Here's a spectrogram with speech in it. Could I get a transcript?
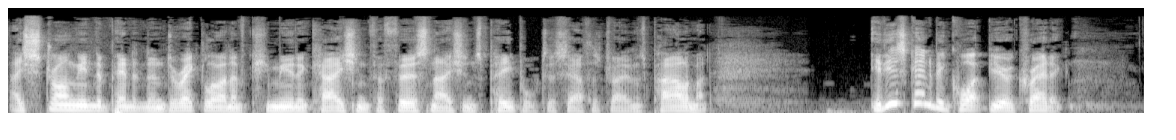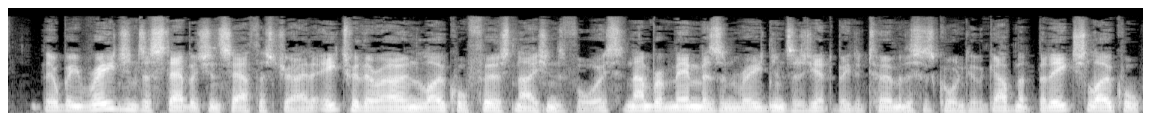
a strong, independent and direct line of communication for First Nations people to South Australia's Parliament. It is going to be quite bureaucratic. There'll be regions established in South Australia, each with their own local First Nations voice. The number of members and regions is yet to be determined. This is according to the government, but each local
